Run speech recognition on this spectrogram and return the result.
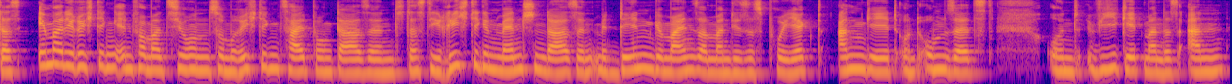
dass immer die richtigen Informationen zum richtigen Zeitpunkt da sind, dass die richtigen Menschen da sind, mit denen gemeinsam man dieses Projekt angeht und umsetzt. Und wie geht man das an,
